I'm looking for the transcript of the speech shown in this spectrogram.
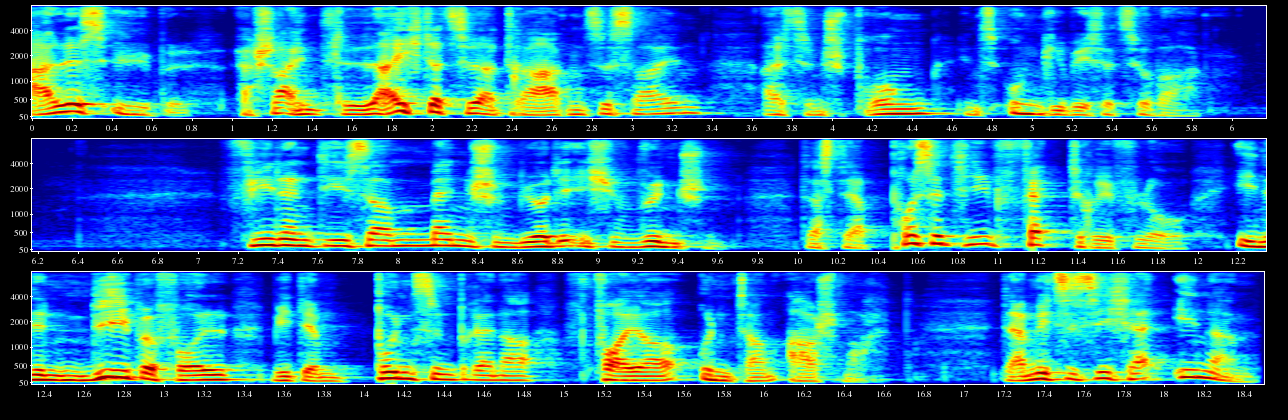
Alles Übel erscheint leichter zu ertragen zu sein, als den Sprung ins Ungewisse zu wagen. Vielen dieser Menschen würde ich wünschen, dass der Positive Factory Flow ihnen liebevoll mit dem Bunsenbrenner Feuer unterm Arsch macht damit sie sich erinnern,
